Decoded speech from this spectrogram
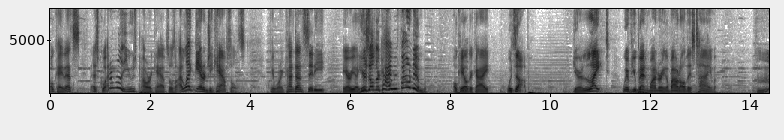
Okay, that's that's cool. I don't really use power capsules. I like the energy capsules. Okay, we're in Conton City area. Here's Elder Kai. We found him. Okay, Elder Kai, what's up? You're late. Where have you been wandering about all this time? Hmm?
